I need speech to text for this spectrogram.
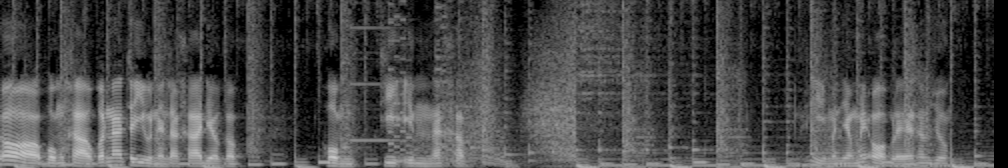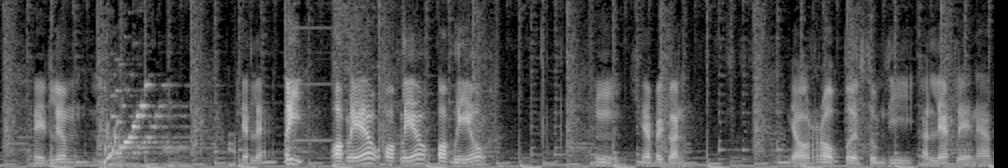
ก็ผมขาวก็น่าจะอยู่ในราคาเดียวกับผม GM นะครับนี่มันยังไม่ออกเลยท่านผู้ชมเฮ้ยเริ่มเสร็จแล้วเอ้ย ออกแล้วออกแล้วออกแล้วนี่แค่ไปก่อน เดี๋ยวเราเปิดสุ่มที่อันแรกเลยนะครับ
